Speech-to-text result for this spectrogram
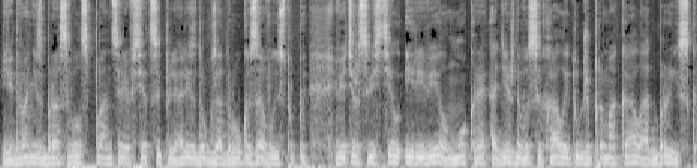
едва не сбрасывал с панциря, все цеплялись друг за друга за выступы. Ветер свистел и ревел, мокрая одежда высыхала и тут же промокала от брызг.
